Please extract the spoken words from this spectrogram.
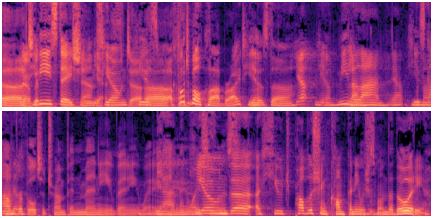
uh, No, TV stations. yes, he owned uh, he uh, a football club, right? He Yeah. was the Yeah, he yeah. Milan. Milan. Yeah, He's Milan. comparable to Trump in many, many ways. Yeah, many ways. He he owned was. a, a huge publishing company, which is Mondadori.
